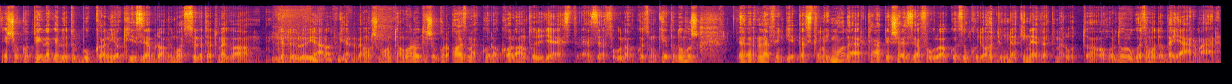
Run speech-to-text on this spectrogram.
és akkor tényleg elő tud bukkani a kizzebra, ami most született meg a gödöllői állatkertben, most mondtam valamit, és akkor az mekkora kaland, hogy ugye ezt, ezzel foglalkozunk. Például most lefényképeztem egy madárkát, és ezzel foglalkozunk, hogy adjunk neki nevet, mert ott, ahol dolgozom, oda bejár már.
